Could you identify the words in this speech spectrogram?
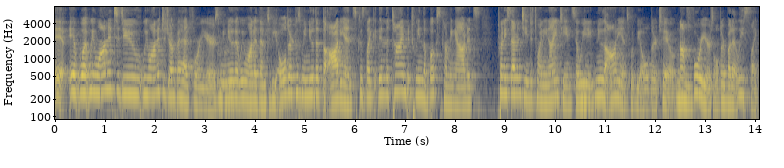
it, it what we wanted to do we wanted to jump ahead four years we knew that we wanted them to be older because we knew that the audience because like in the time between the books coming out it's 2017 to 2019 so we knew the audience would be older too not four years older but at least like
